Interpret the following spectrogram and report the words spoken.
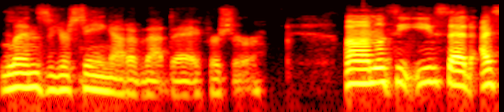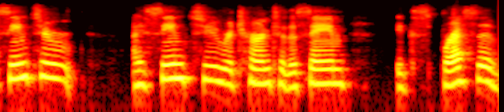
lens you're seeing out of that day for sure. Um, let's see. Eve said, I seem to I seem to return to the same expressive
